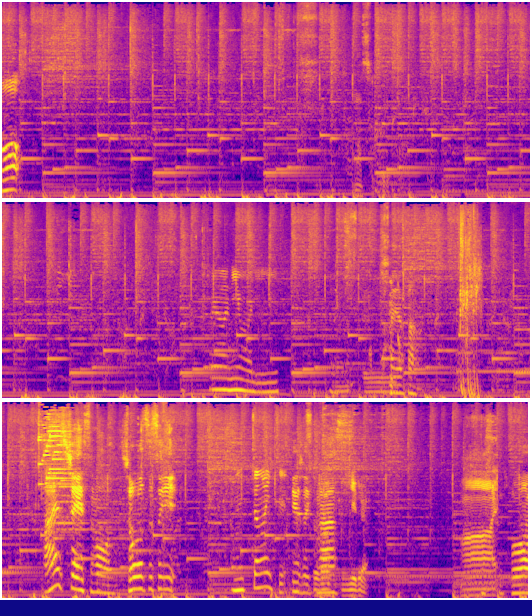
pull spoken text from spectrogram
おれは2割。はやさんアイスチェイスも上手すぎ。めっちゃ泣いて90いきますすぎる。はーい。すごい。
